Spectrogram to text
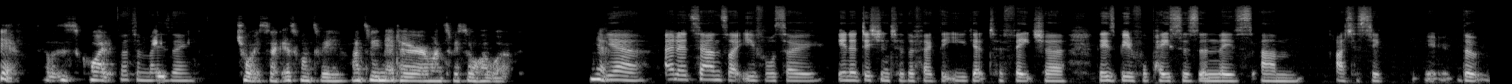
yeah, it was quite that's amazing choice, I guess. Once we once we met her and once we saw her work. Yeah. yeah. And it sounds like you've also, in addition to the fact that you get to feature these beautiful pieces and these um, artistic, you know, the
